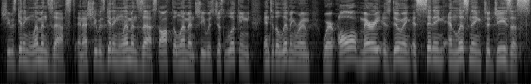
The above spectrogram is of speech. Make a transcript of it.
She was getting lemon zest. And as she was getting lemon zest off the lemon, she was just looking into the living room where all Mary is doing is sitting and listening to Jesus.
